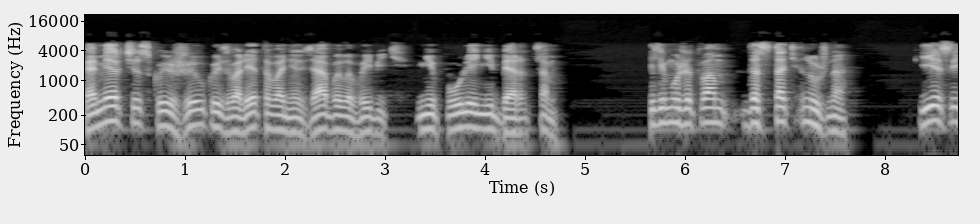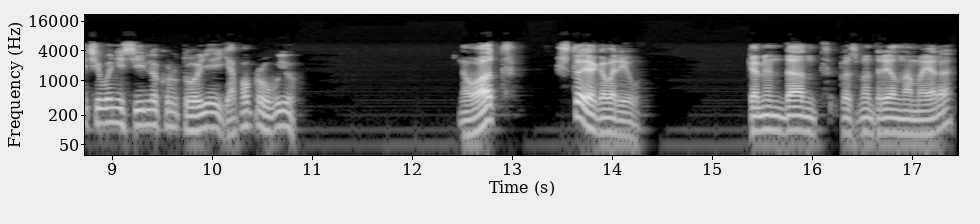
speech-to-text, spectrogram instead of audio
Коммерческую жилку из Валетова нельзя было выбить ни пулей, ни берцем. Или, может, вам достать нужно? — если чего не сильно крутое, я попробую. Ну вот, что я говорил. Комендант посмотрел на мэра.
